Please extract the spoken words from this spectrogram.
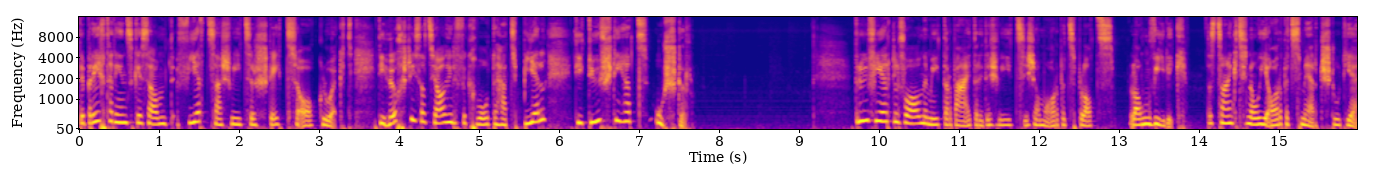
Der Bericht hat insgesamt 14 Schweizer Städte angeschaut. Die höchste Sozialhilfequote hat Biel, die tiefste hat Uster. Drei Viertel von allen Mitarbeitern in der Schweiz ist am Arbeitsplatz langweilig. Das zeigt die neue Arbeitsmarktstudie.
